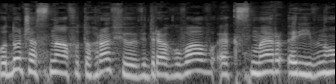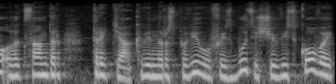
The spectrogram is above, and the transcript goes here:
Водночас на фотографію відреагував екс-мер рівного Олександр Третяк. Він розповів у Фейсбуці, що військовий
